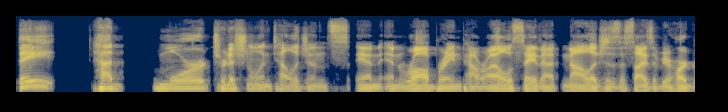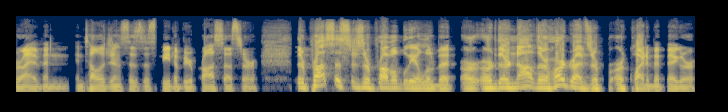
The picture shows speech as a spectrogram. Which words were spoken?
They had more traditional intelligence and and raw brain power. I always say that knowledge is the size of your hard drive and intelligence is the speed of your processor. Their processors are probably a little bit, or, or they're not. Their hard drives are, are quite a bit bigger.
